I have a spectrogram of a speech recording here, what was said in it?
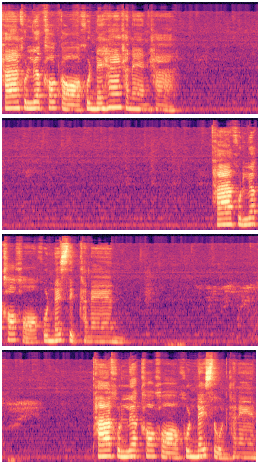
ถ้าคุณเลือกข้อกอคุณได้ 5 คะแนนค่ะ ถ้าคุณเลือกข้อขอคุณได้ 10 คะแนน ถ้าคุณเลือกข้อคอคุณได้ศูนย์คะแนน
